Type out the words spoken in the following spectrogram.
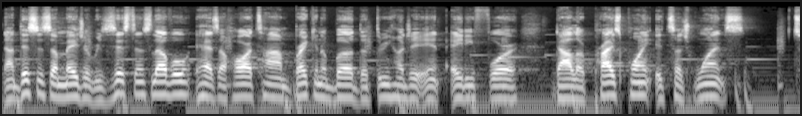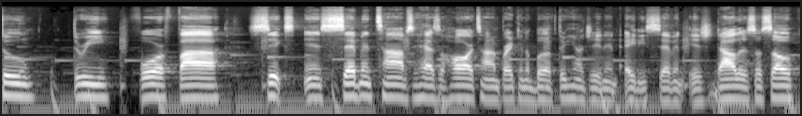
Now, this is a major resistance level. It has a hard time breaking above the $384 price point. It touched once, two, three, four, five, six and seven times. It has a hard time breaking above 387-ish dollars or so.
